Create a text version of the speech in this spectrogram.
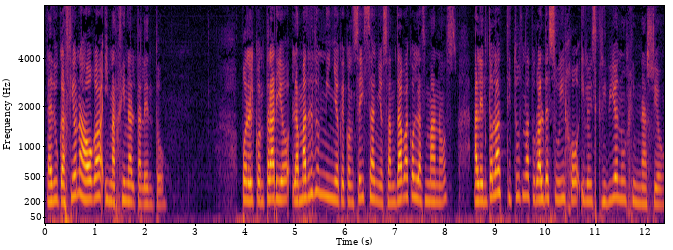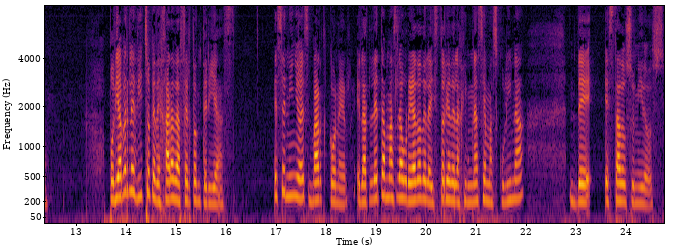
La educación ahoga y margina el talento. Por el contrario, la madre de un niño que con seis años andaba con las manos alentó la actitud natural de su hijo y lo inscribió en un gimnasio. Podía haberle dicho que dejara de hacer tonterías. Ese niño es Bart Conner, el atleta más laureado de la historia de la gimnasia masculina de Estados Unidos.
